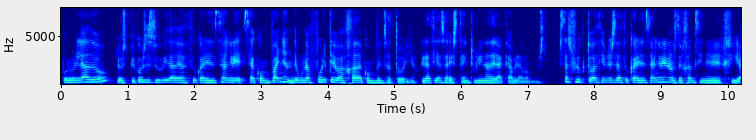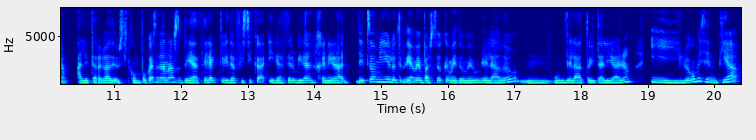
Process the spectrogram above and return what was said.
Por un lado, los picos de subida de azúcar en sangre se acompañan de una fuerte bajada compensatoria, gracias a esta insulina de la que hablábamos. Estas fluctuaciones de azúcar en sangre nos dejan sin energía, aletargados y con pocas ganas de hacer actividad física y de hacer vida en general. De hecho, a mí el otro día me pasó que me tomé un helado, mm, un gelato italiano, y luego me sentía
